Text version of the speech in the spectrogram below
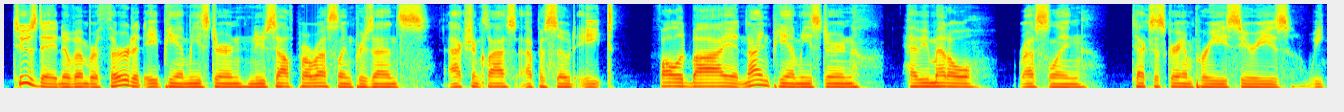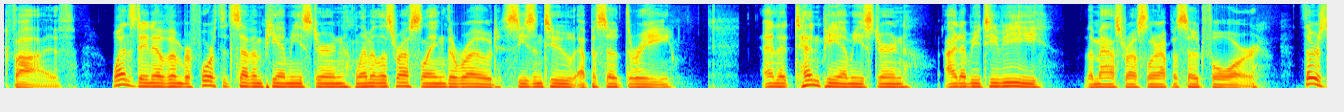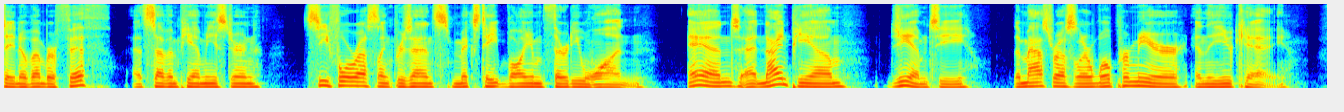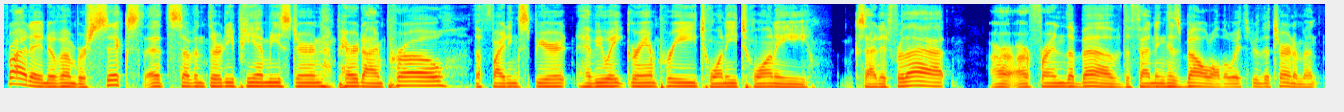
Tuesday, November 3rd at 8 p.m. Eastern, New South Pro Wrestling presents Action Clash episode 8, followed by at 9 p.m. Eastern, Heavy Metal Wrestling Texas Grand Prix Series Week 5. Wednesday, November 4th at 7 p.m. Eastern, Limitless Wrestling The Road, Season 2, Episode 3. And at 10 p.m. Eastern, IWTV The Masked Wrestler, Episode 4. Thursday, November 5th at 7 p.m. Eastern, C4 Wrestling presents Mixtape Volume 31. And at 9 p.m. GMT, The Masked Wrestler will premiere in the UK. Friday, November 6th at 7:30 p.m. Eastern, Paradigm Pro, The Fighting Spirit Heavyweight Grand Prix 2020. I'm excited for that. Our our friend the Bev defending his belt all the way through the tournament.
